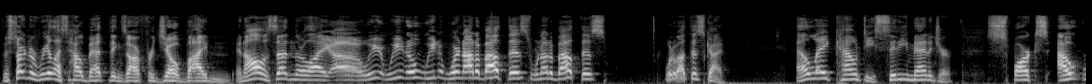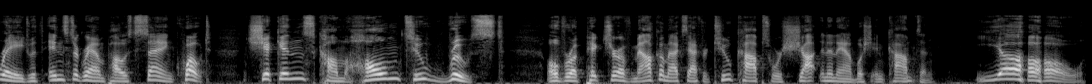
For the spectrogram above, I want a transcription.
They're starting to realize how bad things are for Joe Biden. And all of a sudden they're like, oh, we, we don't, we we're not about this. We're not about this. What about this guy? LA County city manager sparks outrage with Instagram post saying, quote, chickens come home to roost over a picture of Malcolm X after two cops were shot in an ambush in Compton. Yo,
